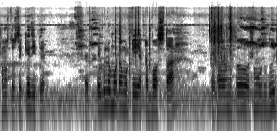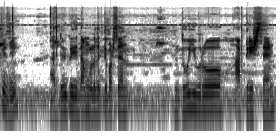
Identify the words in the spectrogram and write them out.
সমস্ত হচ্ছে কেজিতে। এগুলো মোটামুটি একটা বস্তা। তো সাধারণত সম্ভবত দুই কেজি। আর দুই কেজি দামগুলো দেখতে পাচ্ছেন দুই ইউরো আটত্রিশ সেন্ট।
